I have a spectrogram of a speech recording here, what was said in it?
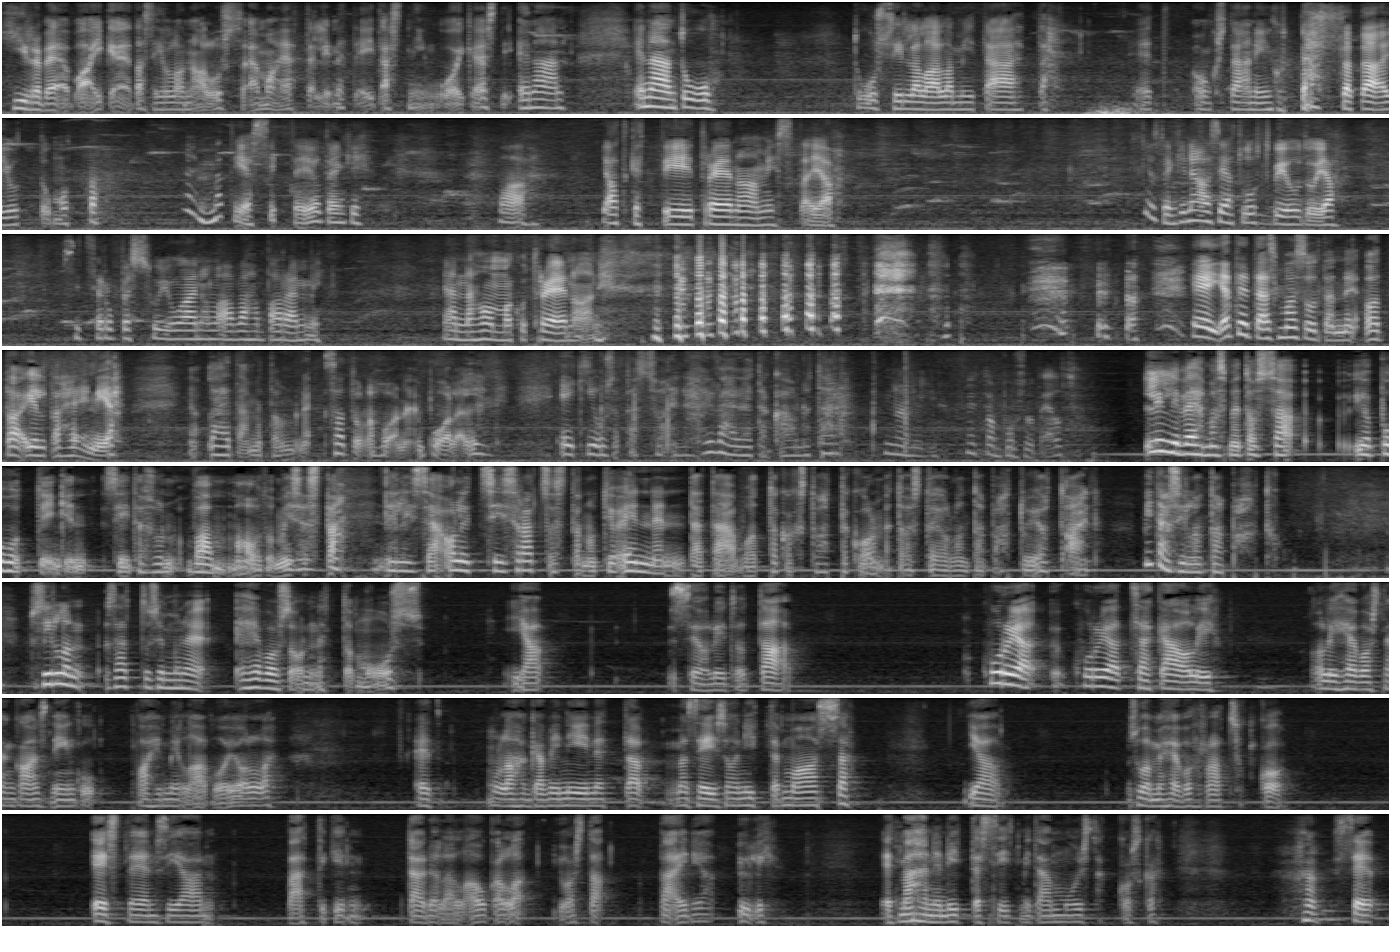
hirveän vaikeaa silloin alussa ja mä ajattelin, että ei tästä niinku oikeasti enää, enää tuu, tuu sillä lailla mitään, että, että onko tämä niinku tässä tämä juttu, mutta en mä tiedä sitten jotenkin vaan jatkettiin treenaamista ja jotenkin ne asiat lutviutui ja sitten se rupesi sujuu aina vaan vähän paremmin. Jännä homma kun treenaa. Niin. Hei, jätetään Masu tänne ottaa iltaheiniä ja lähdetään me tuonne satulahuoneen puolelle. Niin ei kiusata sua enää. Hyvää yötä, Kaunotar. No niin, nyt on pusuteltu. Lilli Vehmas, me tuossa jo puhuttiinkin siitä sun vammautumisesta. Eli sä olit siis ratsastanut jo ennen tätä vuotta 2013, jolloin tapahtui jotain. Mitä silloin tapahtui? Silloin sattui semmoinen hevosonnettomuus ja se oli tota, kurja, kurjat säkä oli, oli hevosten kanssa niin kuin pahimmillaan voi olla. Et mullahan kävi niin, että mä seisoin itse maassa – ja Suomen hevosratsukko esteen sijaan päättikin täydellä laukalla juosta päin ja yli. Et mähän en itse siitä mitään muista, koska se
